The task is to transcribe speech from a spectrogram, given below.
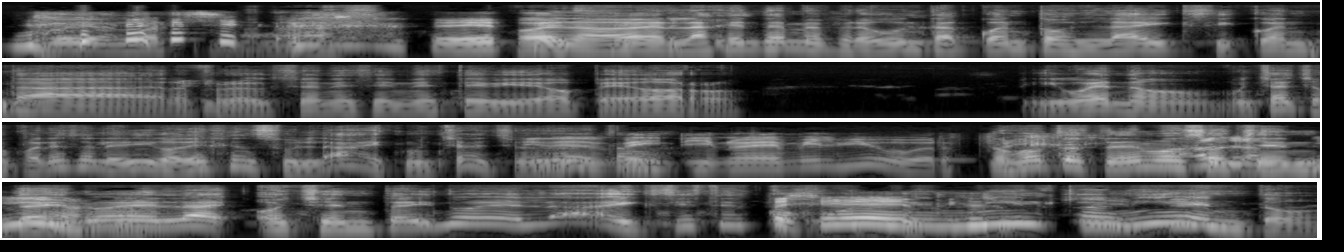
Yo ya he muerto. Ah, Bueno, a ver, la gente me pregunta cuántos likes y cuántas reproducciones tiene este video pedorro. Y bueno, muchachos, por eso le digo, dejen su like, muchachos. ¿no? Tiene Estamos- 29 mil viewers. Nosotros tenemos ¡A la 89 mierda! likes, 89 likes, y este tiene se- 1500.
